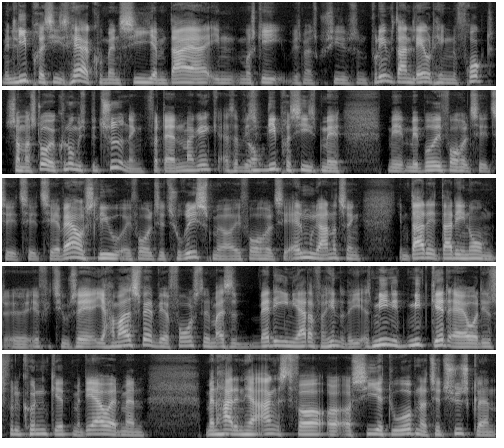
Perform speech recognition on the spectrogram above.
men lige præcis her kunne man sige, jamen der er en, måske, hvis man skulle sige det sådan, problem, der er en lavt hængende frugt, som har stor økonomisk betydning for Danmark, ikke? Altså hvis, lige præcis med, med, med både i forhold til, til, til, til erhvervsliv, og i forhold til turisme, og i forhold til alle mulige andre ting, jamen der er det, der er det enormt uh, effektivt. Så jeg, jeg har meget svært ved at forestille mig, altså hvad det egentlig er, der forhindrer det. Altså min, mit gæt er jo, og det er selvfølgelig kun et gæt, men det er jo, at man, man har den her angst for at, at sige, at du åbner til Tyskland,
